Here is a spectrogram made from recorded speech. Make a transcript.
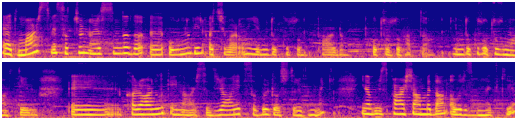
Evet Mars ve Satürn arasında da e, olumlu bir açı var. Ama 29'u pardon. 30'u hatta. 29-30 Mart diyelim e, kararlılık enerjisi, dirayet, sabır gösterebilmek. Yine biz Perşembe'den alırız bunun etkiyi,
